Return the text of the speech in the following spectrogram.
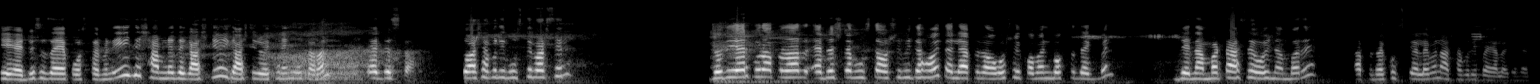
সেই অ্যাড্রেসে যায় পৌঁছাবেন। এই যে সামনে যে গাছটি, ওই গাছটির ওইখানে কিন্তু তার অ্যাড্রেসটা তো আশা করি বুঝতে পারছেন। যদি এরপর আপনার অ্যাড্রেসটা বুঝতে অসুবিধা হয়, তাহলে আপনারা অবশ্যই কমেন্ট বক্সে দেখবেন। যে নাম্বারটা আছে, ওই নাম্বারে আপনারা খুঁজতে লাগবেন আশা করি পাইয়া লাগবেন।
